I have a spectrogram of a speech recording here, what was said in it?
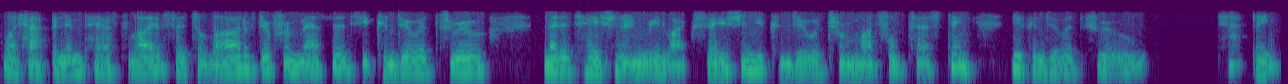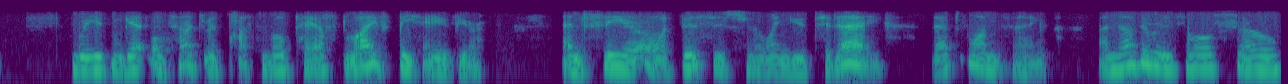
what happened in past lives. It's a lot of different methods. You can do it through meditation and relaxation. You can do it through muscle testing. You can do it through tapping, where you can get in touch with possible past life behavior and see Yeah. what this is showing you today. That's one thing. Another is also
